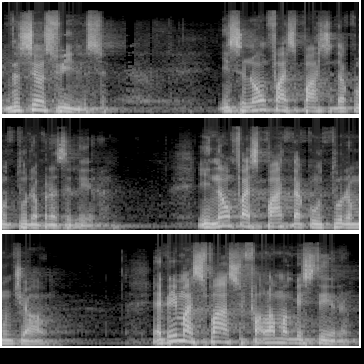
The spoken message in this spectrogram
dos seus filhos. Isso não faz parte da cultura brasileira e não faz parte da cultura mundial. É bem mais fácil falar uma besteira.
